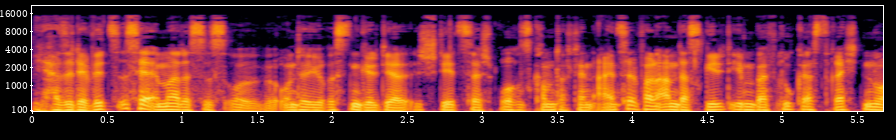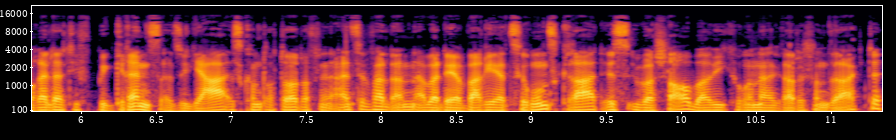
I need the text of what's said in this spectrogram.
Ja, also der Witz ist ja immer, dass es unter Juristen gilt ja stets der Spruch, es kommt auf den Einzelfall an. Das gilt eben bei Fluggastrechten nur relativ begrenzt. Also ja, es kommt auch dort auf den Einzelfall an, aber der Variationsgrad ist überschaubar, wie Corinna gerade schon sagte.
